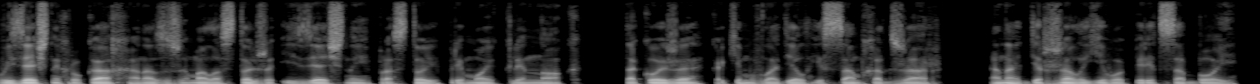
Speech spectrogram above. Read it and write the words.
В изящных руках она сжимала столь же изящный, простой, прямой клинок. Такой же, каким владел и сам Хаджар. Она держала его перед собой.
